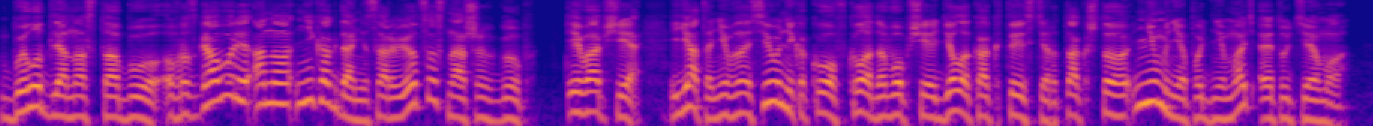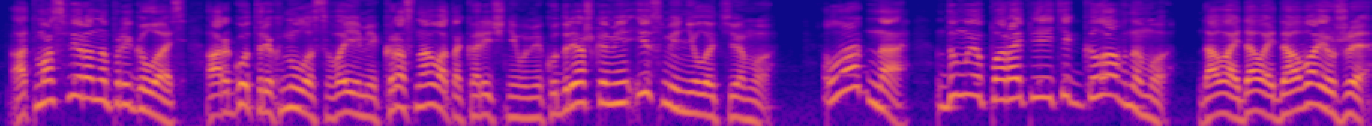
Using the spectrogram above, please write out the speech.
было для нас табу. В разговоре оно никогда не сорвется с наших губ. И вообще, я-то не вносил никакого вклада в общее дело как тестер, так что не мне поднимать эту тему. Атмосфера напряглась, Арго тряхнула своими красновато-коричневыми кудряшками и сменила тему. «Ладно, думаю, пора перейти к главному». «Давай, давай, давай уже!»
